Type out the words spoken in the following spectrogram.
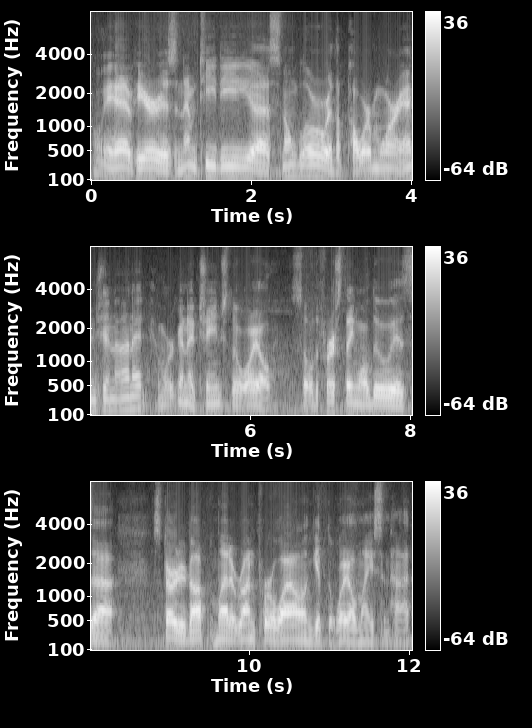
What we have here is an MTD uh, snowblower with a Powermore engine on it and we're going to change the oil. So the first thing we'll do is uh, start it up and let it run for a while and get the oil nice and hot.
